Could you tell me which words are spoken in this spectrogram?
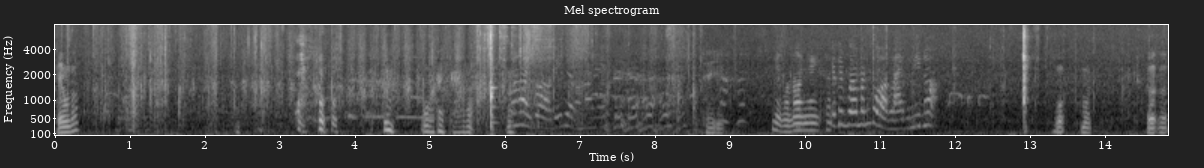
เต็มแล้วอืม โอ้ตั้งกลางอะเมื่อไหร่บอกได้เดี๋ยวมาไงใช่อีกเดี๋ยวก็นอยไงครับก็ถือว่ามันบอกหลายวันนี้เนาะหมดหมดเออเออ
